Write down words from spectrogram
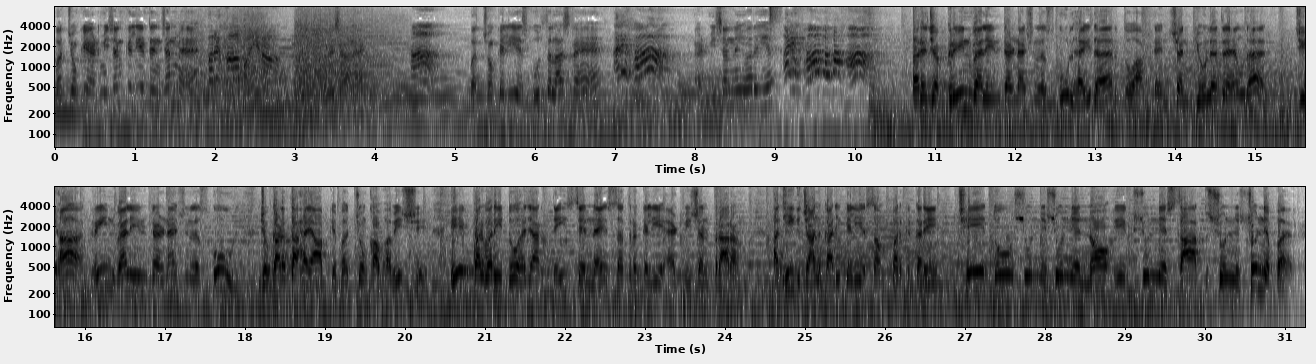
बच्चों की एडमिशन के लिए टेंशन में है? अरे हाँ भाई हाँ। परेशान है? हाँ। बच्चों के लिए स्कूल तलाश रहे हैं? अरे हाँ। एडमिशन नहीं हो रही है? अरे हाँ बाबा हाँ। अरे जब ग्रीन वैली इंटरनेशनल स्कूल है इधर तो आप टेंशन क्यों लेते हैं उधर? जी हाँ ग्रीन वैली इंटरनेशनल स्कूल जो गढ़ता है आपके बच्चों का भविष्य। एक फरवरी 2023 से नए सत्र के लिए एडमिशन प्रारंभ। अधिक जानकारी के लिए संपर्क करें छह दो शून्य शून्य नौ एक शून्य सात शून्य शून्य पर।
